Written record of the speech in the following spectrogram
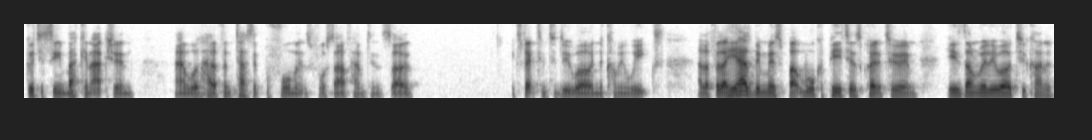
Good to see him back in action and we had a fantastic performance for Southampton. So expect him to do well in the coming weeks. And I feel like he has been missed, but Walker Peters, credit to him, he's done really well to kind of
